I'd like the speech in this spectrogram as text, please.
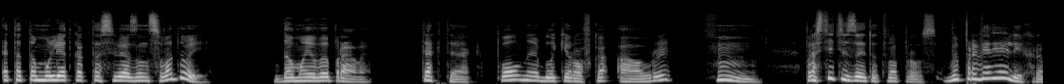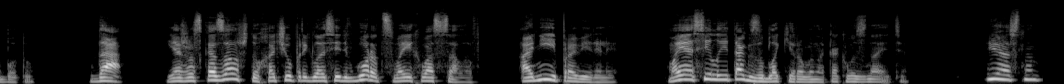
Этот амулет как-то связан с водой? Думаю, вы правы. Так-так, полная блокировка ауры. Хм, простите за этот вопрос. Вы проверяли их работу? Да. Я же сказал, что хочу пригласить в город своих вассалов. Они и проверили. Моя сила и так заблокирована, как вы знаете. Ясно.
